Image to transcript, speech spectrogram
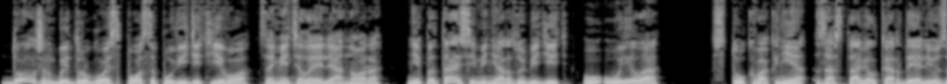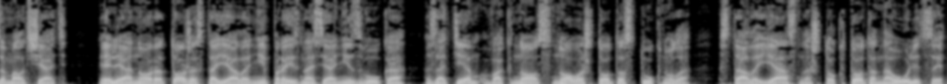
«Должен быть другой способ увидеть его», — заметила Элеонора. «Не пытайся меня разубедить. У Уилла...» Стук в окне заставил Корделию замолчать. Элеонора тоже стояла, не произнося ни звука. Затем в окно снова что-то стукнуло. Стало ясно, что кто-то на улице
